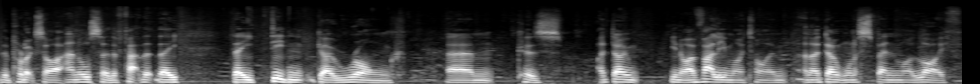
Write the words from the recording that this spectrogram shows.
the products are, and also the fact that they they didn't go wrong, because I don't, you know, I value my time, and I don't want to spend my life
